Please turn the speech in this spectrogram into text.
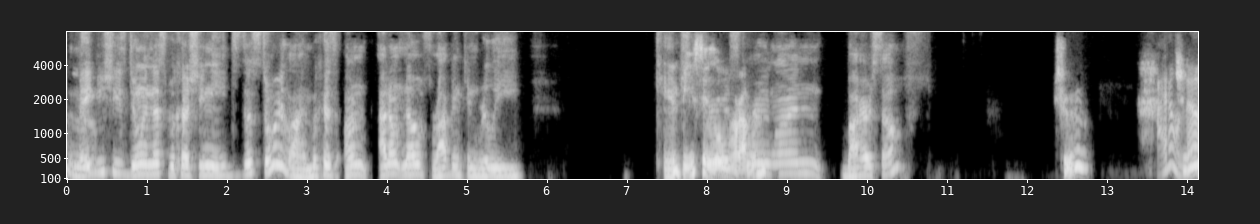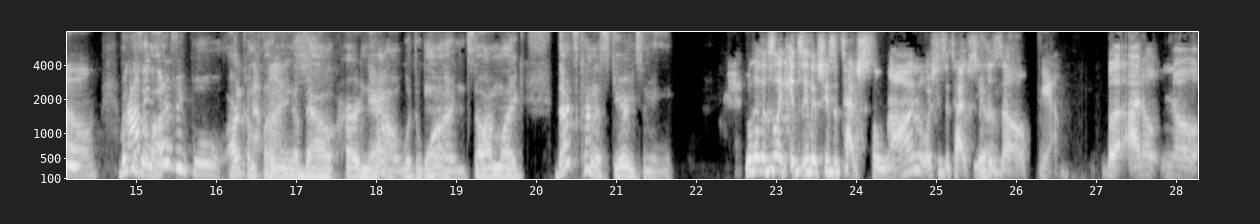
maybe now? she's doing this because she needs the storyline. Because um, I don't know if Robyn can really can be single storyline by herself? True. I don't True. know. Because Robyn a lot of people are complaining about her now with one. So I'm like, that's kind of scary to me. Because it's like it's either she's attached to Juan or she's attached to yeah. Gizelle. Yeah. But I don't know.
